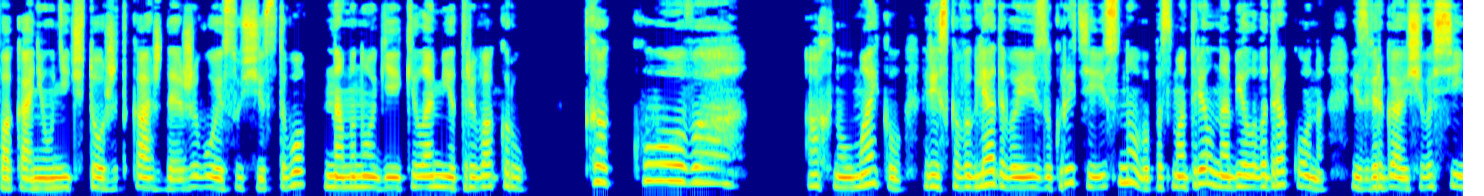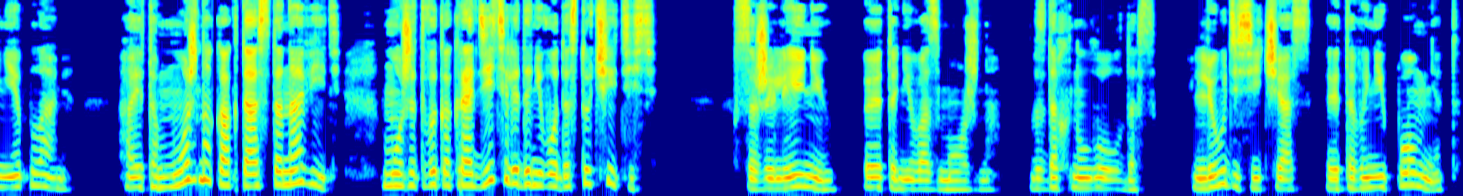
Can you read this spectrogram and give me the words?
пока не уничтожит каждое живое существо на многие километры вокруг. «Какого?» — ахнул Майкл, резко выглядывая из укрытия и снова посмотрел на белого дракона, извергающего синее пламя. «А это можно как-то остановить? Может, вы, как родители, до него достучитесь?» «К сожалению, «Это невозможно», — вздохнул Олдос. «Люди сейчас этого не помнят,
